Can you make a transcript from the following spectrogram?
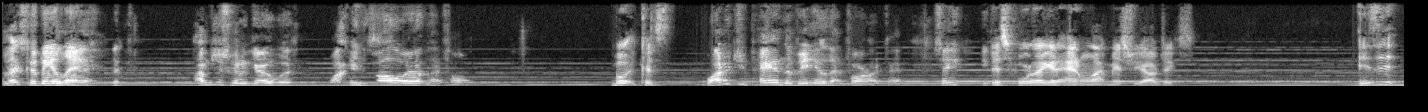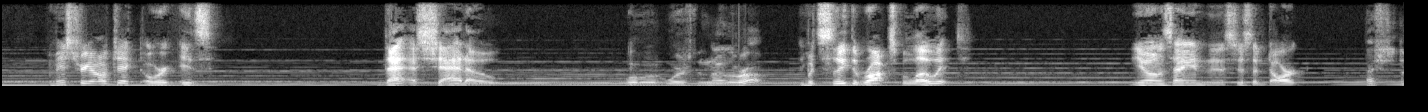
Or it could be a leg. I'm just gonna go with why did you all the way up that far? Well, because Why did you pan the video that far like that? See, you, this four-legged animal-like mystery object is it mystery object or is that a shadow? where- where's another rock? But see the rocks below it. You know what I'm saying? And it's just a dark. That's just a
